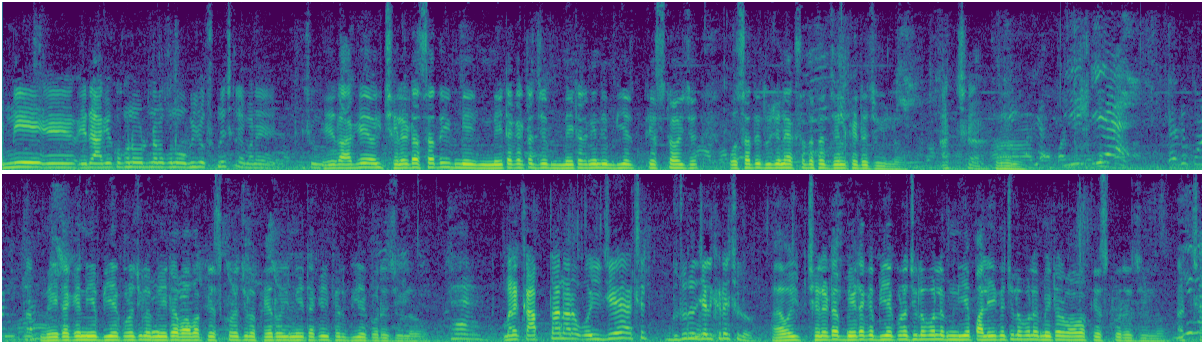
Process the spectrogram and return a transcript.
এমনি এর আগে কখনো ওর নামে কোনো অভিযোগ শুনেছিলে? মানে কিছু এর আগে ওই ছেলেটার সাথেই মেয়ে- মেয়েটাকে একটা যে মেয়েটাকে নিয়ে বিয়ের কেসটা হয়েছে ওর সাথে দুজনে একসাথে ফের জেল কেটেছিল আচ্ছা। হুম মেয়েটাকে নিয়ে বিয়ে করেছিল মেয়েটার বাবা কেস করেছিল ফের ওই মেয়েটাকেই ফের বিয়ে করেছিল। মানে কাপ্তান আর ওই যে আছে দুজনে জেল খেটেছিল? হ্যাঁ ওই ছেলেটা মেয়েটাকে বিয়ে করেছিল বলে নিয়ে পালিয়ে গেছিল বলে মেয়েটার বাবা কেস করেছিল। আচ্ছা।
